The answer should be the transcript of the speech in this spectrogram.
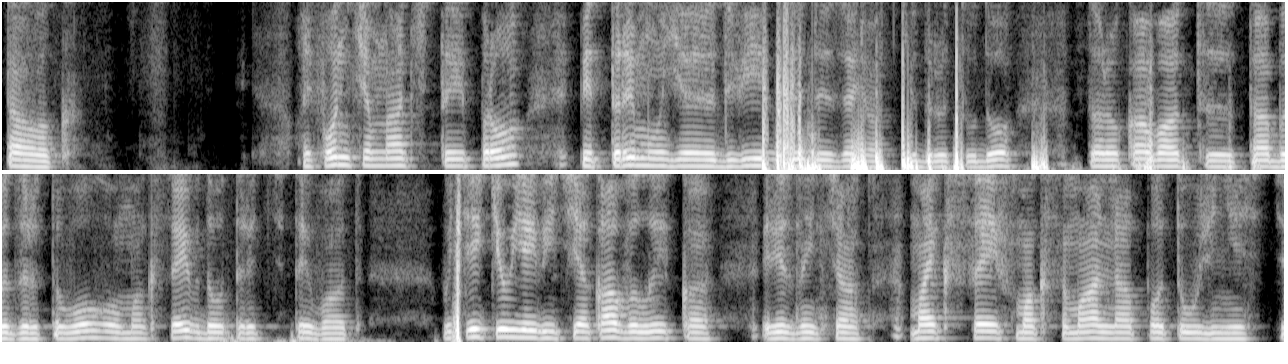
Так. iPhone 17 Pro підтримує дві види зарядки дроту до 40 Вт та бездротового MagSafe до 30 Вт. Ви тільки уявіть, яка велика різниця. MagSafe максимальна потужність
